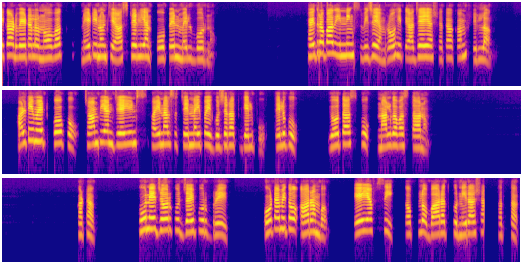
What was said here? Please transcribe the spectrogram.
రికార్డు వేటలో నోవాక్ నేటి నుంచి Australian Open Melbourne. Hyderabad innings విజయం రోహిత్ అజేయ శతకం Shillong. Ultimate kho kho champion giants finals చెన్నైపై గుజరాత్ గెలుపు తెలుగు యోతాస్కు నాలుగవ స్థానం. కటక్. పూణే జోర్కు జైపూర్ బ్రేక్ ఓటమితో ఆరంభం ఏఎఫ్సి కప్లో భారత్కు నిరాశ ఖత్తర్.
